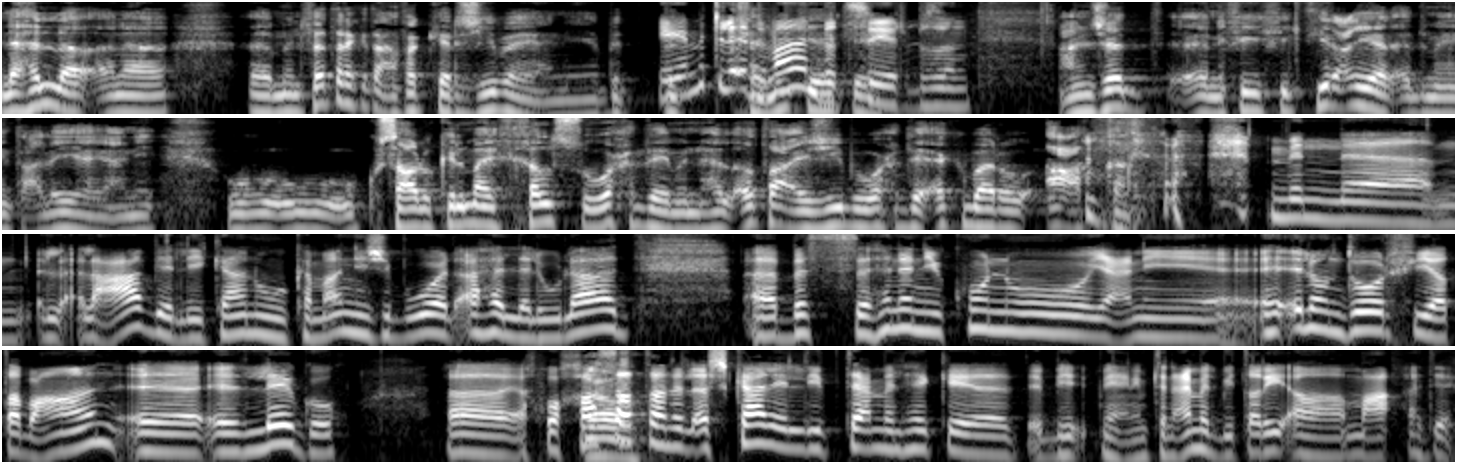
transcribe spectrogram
لهلأ أنا من فترة كنت عم فكر جيبها يعني بت هي مثل إدمان بتصير بظن عن جد يعني في في كثير عيال أدمنت عليها يعني وصاروا كل ما يخلصوا وحدة من هالقطع يجيبوا وحدة أكبر وأعقد. من الألعاب يلي كانوا كمان يجيبوها الاهل للأولاد. آه، بس هن يكونوا يعني لهم دور فيها طبعا آه، الليجو. وخاصة آه. الأشكال اللي بتعمل هيك يعني بتنعمل بطريقة معقدة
